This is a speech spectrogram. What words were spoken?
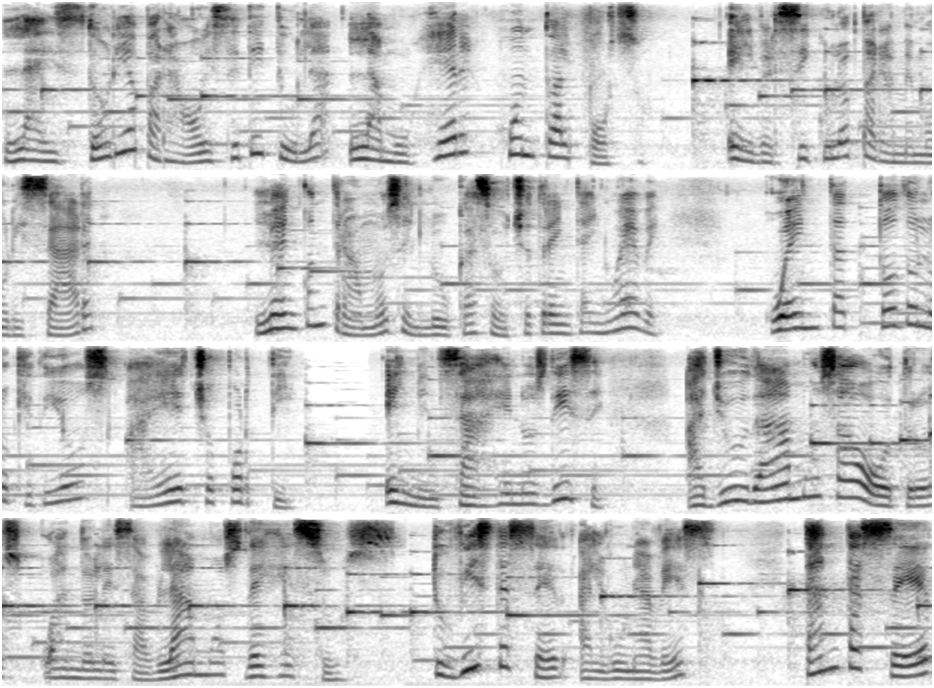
La historia para hoy se titula La mujer junto al pozo. El versículo para memorizar lo encontramos en Lucas 8:39. Cuenta todo lo que Dios ha hecho por ti. El mensaje nos dice, ayudamos a otros cuando les hablamos de Jesús. ¿Tuviste sed alguna vez? Tanta sed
